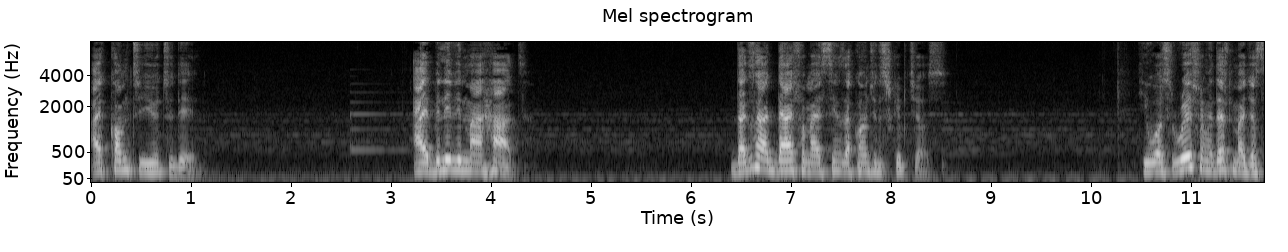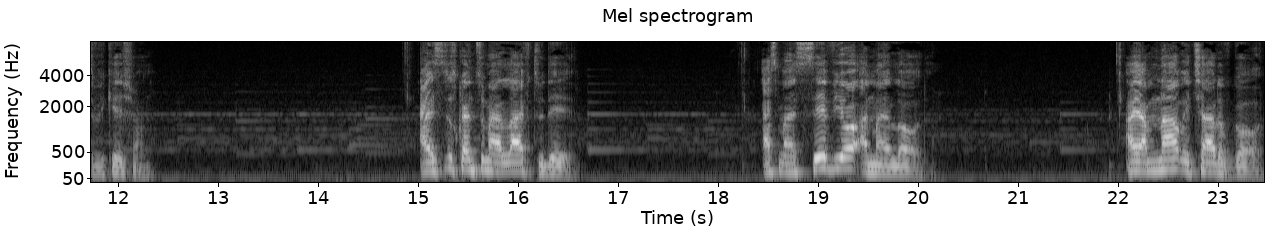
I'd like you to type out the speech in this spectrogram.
I come to you today. I believe in my heart that Jesus had died for my sins according to the scriptures. He was raised from the death for my justification. I receive Christ into my life today as my Savior and my Lord. I am now a child of God.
